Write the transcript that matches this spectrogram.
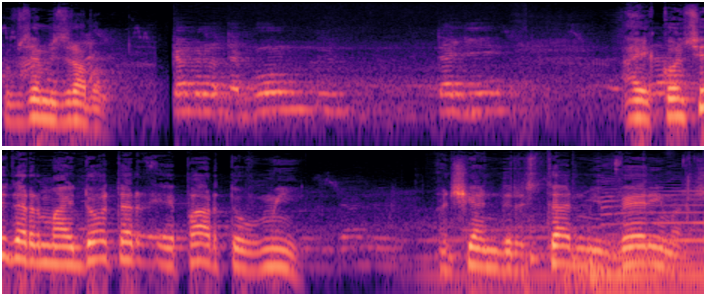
of The Miserable. I consider my daughter a part of me. And she understands me very much.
